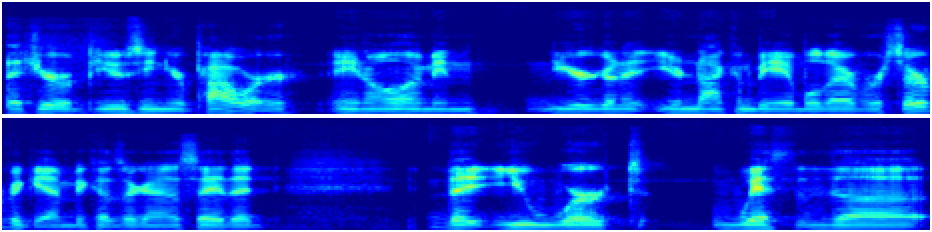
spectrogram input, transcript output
that you're abusing your power. You know, I mean, you're gonna, you're not going to be able to ever serve again because they're going to say that that you worked with the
